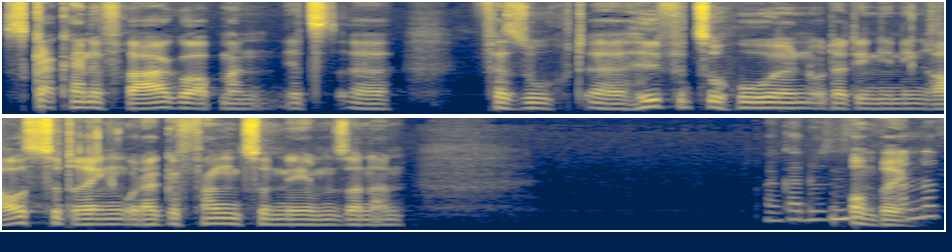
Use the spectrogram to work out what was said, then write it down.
Ist gar keine Frage, ob man jetzt äh, versucht, äh, Hilfe zu holen oder denjenigen rauszudrängen oder gefangen zu nehmen, sondern Franka, du umbringen. Anders?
